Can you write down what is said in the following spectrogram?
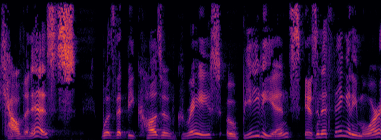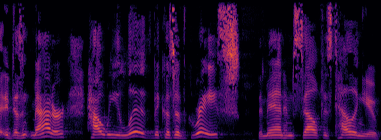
Calvinists, was that because of grace, obedience isn't a thing anymore. It doesn't matter how we live because of grace. The man himself is telling you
